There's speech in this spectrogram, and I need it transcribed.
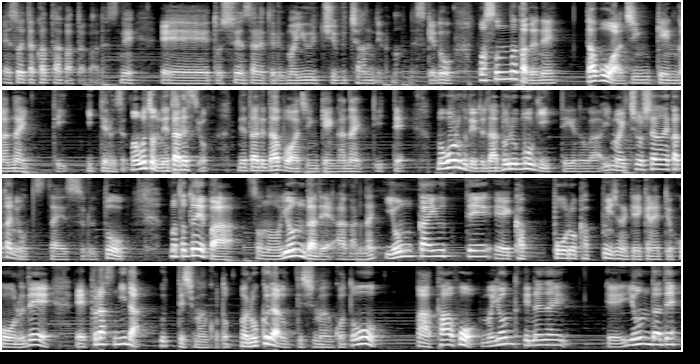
えーそういった方々がですね、えっ、と、出演されてる、まあ、YouTube チャンネルなんですけど、まあ、その中でね、ダボは人権がないって言ってるんですよ。まあもちろんネタですよ。ネタでダボは人権がないって言って、まあ、ゴルフで言うとダブルボギーっていうのが、今一応知らない方にお伝えすると、まあ例えば、その4打で上がらない？4回打って、えーカップボールをカップインしなきゃいけないっていうホールで、えプラス2打打ってしまうこと、まあ、6打打ってしまうことを、まあ、パー4、まあ、4打入れないえー、4打で、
